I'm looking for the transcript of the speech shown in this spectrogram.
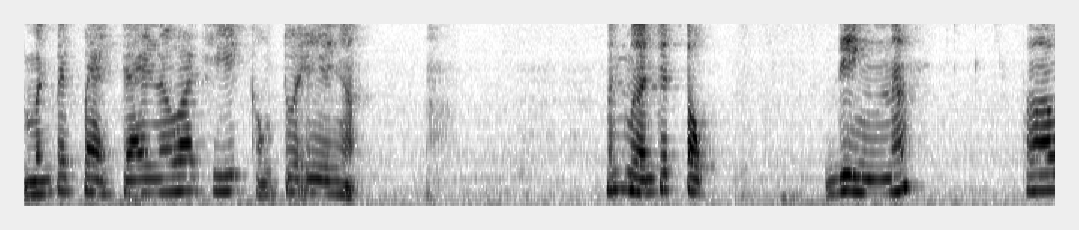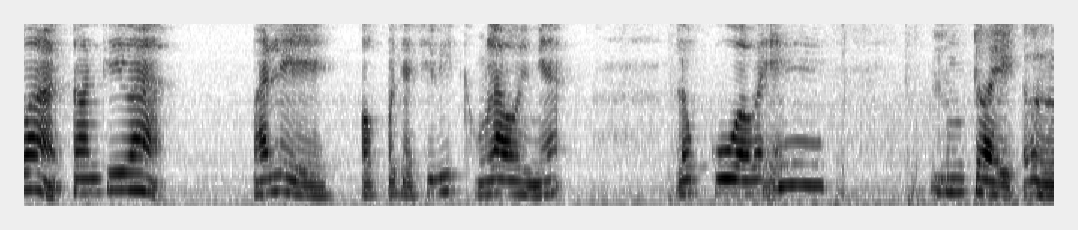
เหมือนแปลกๆใจนะว่าชีวิตของตัวเองอะ่ะ มันเหมือนจะตกดิ่งนะ เพราะว่าตอนที่ว่าปาเลออกไปจากชีวิตของเราอย่างเงี้ย เรากลัวว่า เอ๊ะลุงจ่อย เออ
